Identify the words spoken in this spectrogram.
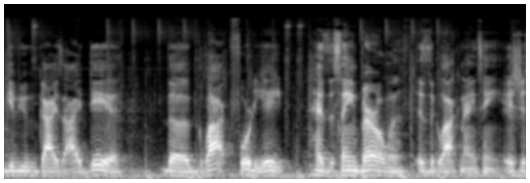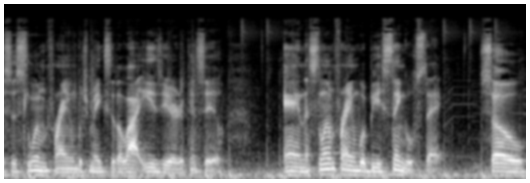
give you guys an idea, the Glock 48 has the same barrel length as the Glock 19. It's just a slim frame, which makes it a lot easier to conceal. And a slim frame would be a single stack. So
